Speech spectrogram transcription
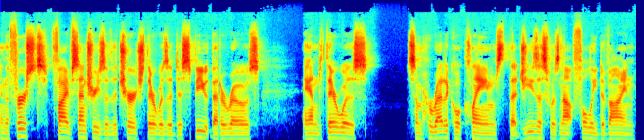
in the first five centuries of the church, there was a dispute that arose, and there was some heretical claims that Jesus was not fully divine,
